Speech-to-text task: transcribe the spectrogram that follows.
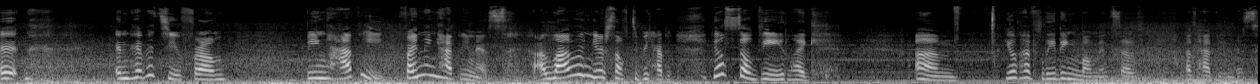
It inhibits you from being happy, finding happiness, allowing yourself to be happy. You'll still be like um you'll have fleeting moments of of happiness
